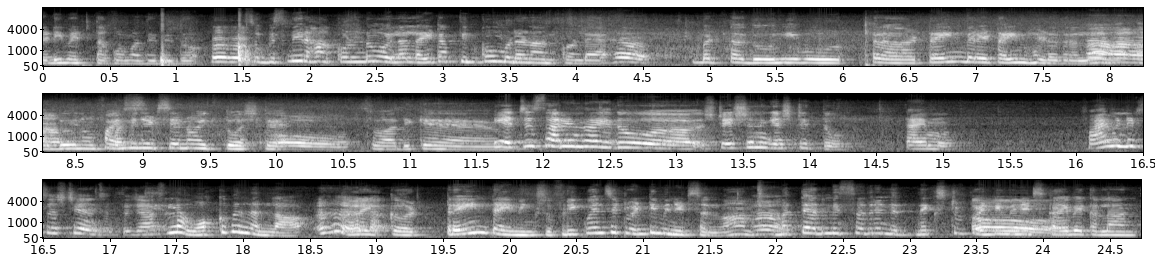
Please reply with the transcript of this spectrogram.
ರೆಡಿಮೇಡ್ ತಗೊಂಬಂದಿದ್ದು ಸೊ ಬಿಸಿನೀರ್ ಹಾಕೊಂಡು ಎಲ್ಲ ಲೈಟ್ ಆಗಿ ತಿನ್ಕೊಂಡ್ಬಿಡೋಣ ಅನ್ಕೊಂಡೆ. ಬಟ್ ಅದು ನೀವು ಟ್ರೈನ್ ಬೇರೆ ಟೈಮ್ ಹೇಳಿದ್ರಲ್ಲ ಅದು ಇನ್ನು ಫೈವ್ ಮಿನಿಟ್ಸ್ ಏನೋ ಇತ್ತು ಅಷ್ಟೇ. ಸೊ ಅದಕ್ಕೆ ಎಚ್ ಎಸ್ ಆರ್ ಇಂದ ಇದು ಸ್ಟೇಷನ್ಗೆ ಎಷ್ಟಿತ್ತು ಟೈಮು ಫೈವ್ ಮಿನಿಟ್ಸ್ ಅಷ್ಟೇ ಅನ್ಸುತ್ತೆ ಜಾಸ್ತಿ. ಇಲ್ಲ ವಾಕಬಲ್ ಅಲ್ಲ. Like train timings frequency twenty minutes ಅಲ್ವಾ? ಮತ್ತೆ ಅದು ಮಿಸ್ ಆದ್ರೆ ನೆಕ್ಸ್ಟ್ ಟ್ವೆಂಟಿ ಮಿನಿಟ್ಸ್ ಕಾಯ್ಬೇಕಲ್ಲ ಅಂತ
